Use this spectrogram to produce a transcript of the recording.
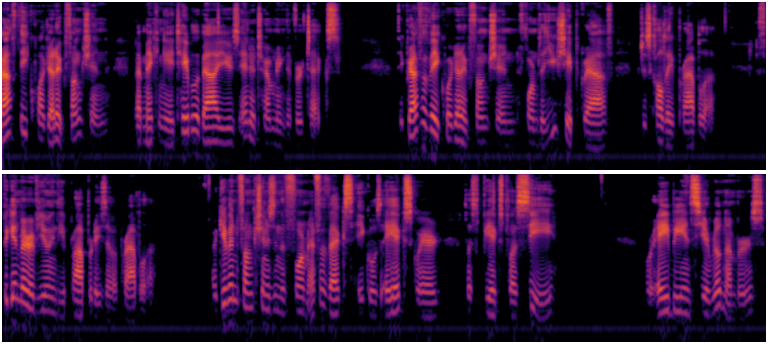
graph the quadratic function by making a table of values and determining the vertex. The graph of a quadratic function forms a U-shaped graph, which is called a parabola. Let's begin by reviewing the properties of a parabola. Our given function is in the form f of x equals ax squared plus bx plus c, where a, b, and c are real numbers.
